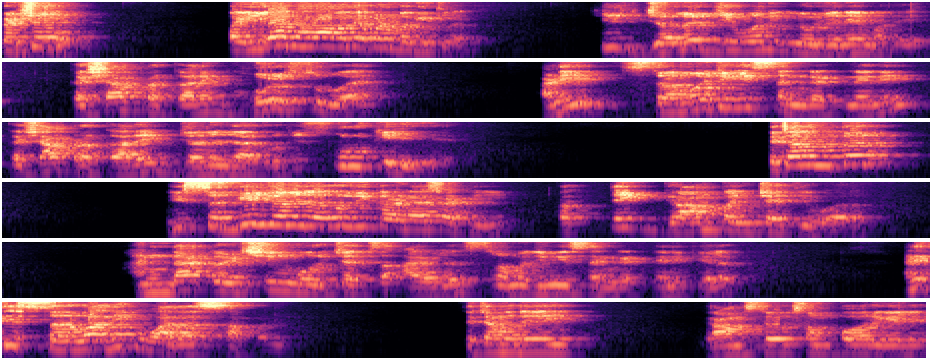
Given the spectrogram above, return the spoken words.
प्रेक्षको पहिल्या भागामध्ये आपण बघितलं की जलजीवन योजनेमध्ये कशा प्रकारे घोळ सुरू आहे आणि श्रमजीवी संघटनेने कशा प्रकारे जनजागृती सुरू केली आहे. त्याच्यानंतर ही सगळी जनजागृती करण्यासाठी प्रत्येक ग्रामपंचायतीवर हंडा कळशी मोर्चाचं आयोजन श्रमजीवी संघटनेने केलं आणि ते सर्वाधिक वादात सापडले. त्याच्यामध्ये ग्रामसेवक संपावर गेले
